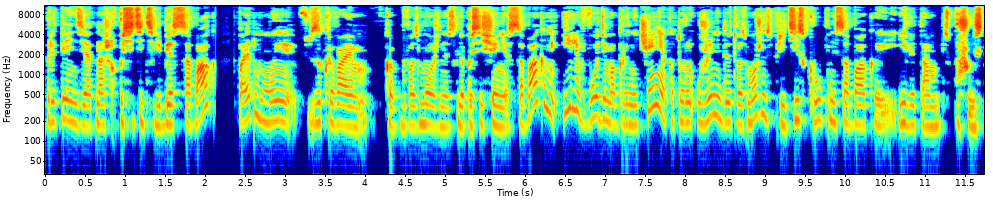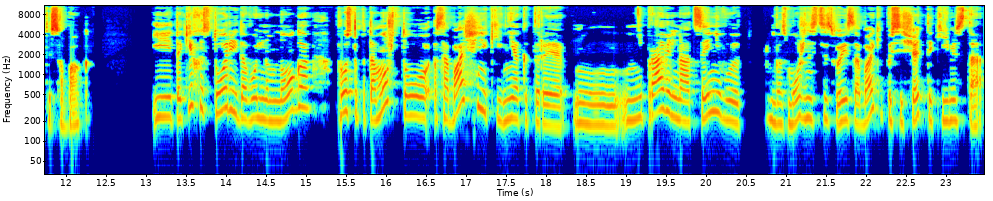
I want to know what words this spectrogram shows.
претензии от наших посетителей без собак, Поэтому мы закрываем как бы возможность для посещения с собаками или вводим ограничения, которые уже не дают возможность прийти с крупной собакой или там с пушистой собакой. И таких историй довольно много, просто потому что собачники некоторые неправильно оценивают возможности своей собаки посещать такие места.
